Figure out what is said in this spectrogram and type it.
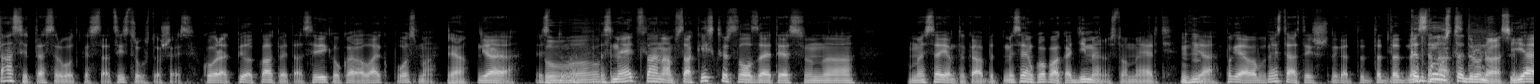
tas ir tas, varbūt, kas tāds iztrūkstošais, ko varētu pielikt klāt pie tā CV kaut kādā laika posmā. Jā. Jā, jā. Es, Tu- tas mērķis lēnām sāk izkristalizēties, un, uh, un mēs ejam kā, mēs ejam kopā kā ģimene uz to mērķi. Mm. -hmm. Jā, pagaidām, varbūt nestāstīšu, tā kā tad, tad, tad nesanāks. tad runāsim. Jā,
